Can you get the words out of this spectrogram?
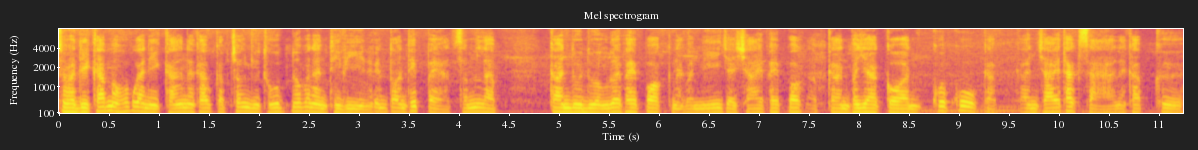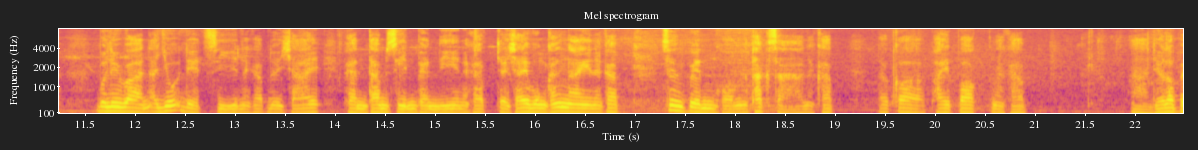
สวัสดีครับ มาพบกันอีกครั้งนะครับ กับช่อง YouTube นพนันทีวีนะเป็นตอนที่ 8สำหรับการดูดวงด้วยไพ่ป๊อกนะวันนี้จะใช้ไพ่ป๊อกกับการพยากรณ์ควบคู่กับการใช้ทักษะนะครับ คือบริวารอายุเดชสีนะครับ โดยใช้แผ่นทำศีลแผ่นนี้นะครับ จะใช้วงข้างในนะครับ ซึ่งเป็นของทักษะนะครับ แล้วก็ไพ่ป๊อกนะครับเดี๋ยวเราไป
